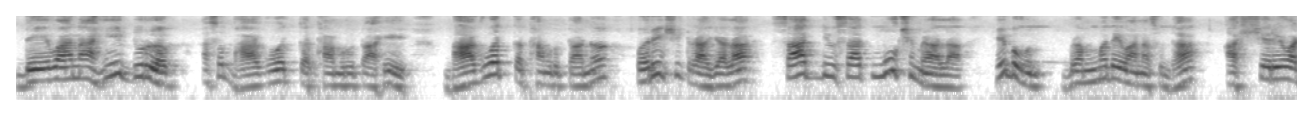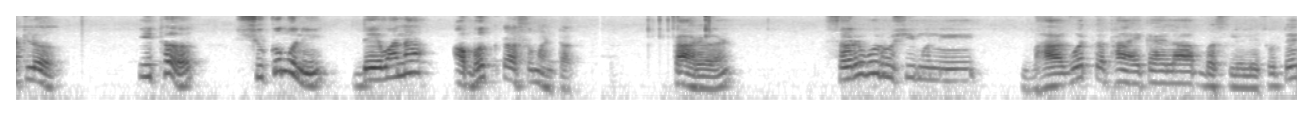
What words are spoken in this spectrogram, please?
देवानाही दुर्लभ असं भागवत कथामृत आहे. भागवत कथामृतानं परीक्षित राजाला सात दिवसात मोक्ष मिळाला. हे बघून ब्रह्मदेवांना सुद्धा आश्चर्य वाटलं. इथं शुकमुनी देवांना अभक्त असं म्हणतात. कारण सर्व ऋषीमुनी भागवत कथा ऐकायला बसलेलेच होते.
